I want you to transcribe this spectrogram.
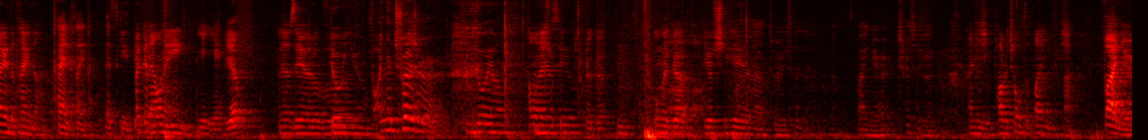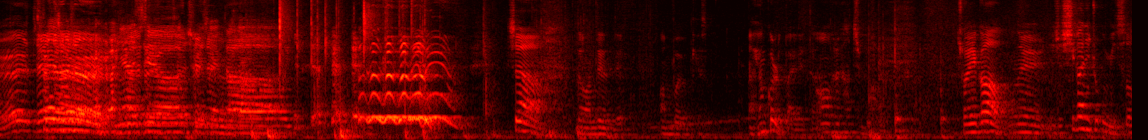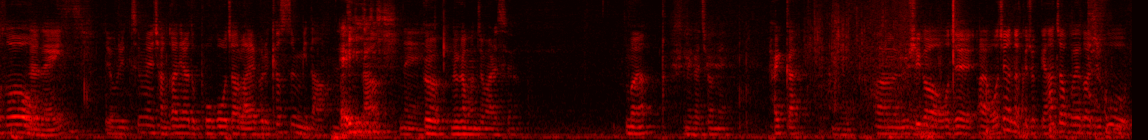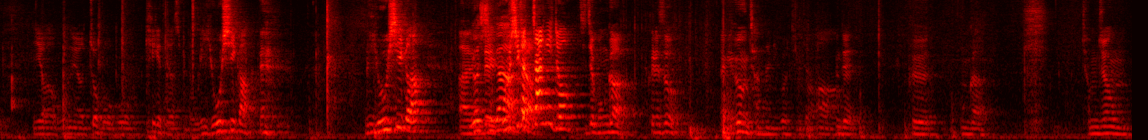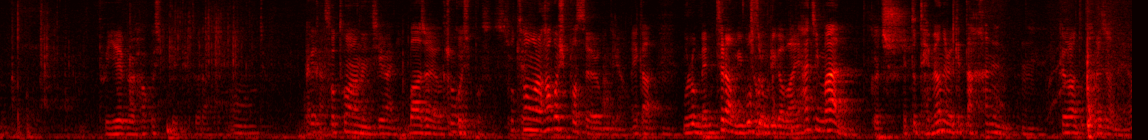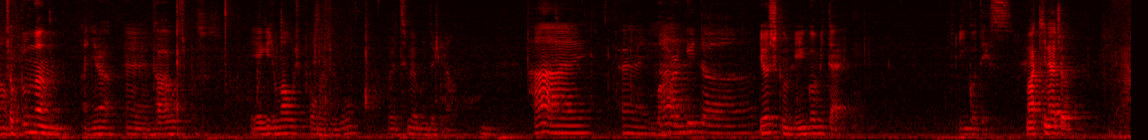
다행이다 다행이다. 다행이다 다행이다. 렛츠 기 밝게 나오네. 예예. Yep. 안녕하세요 여러분. 도영 Find the treasure. 김도영. 한번. 안녕하세요. 그럴까요? 오 마이 갓 요시 헤어 하나 둘셋. Find your treasure. 이거 아니지 바로 처음부터 파인. 아. Find your treasure. treasure. 안녕하세요. 트레저입니다. 자, 너안 되는데? 안 보여 계속. 아형 걸로 봐야겠다. 어 그래 같이 봐. 저희가 오늘 이제 시간이 조금 있어서 네네 우리 틈에 잠깐이라도 보고자 라이브를 켰습니다. 에이 네. 그 누가 먼저 말했어요? 뭐야? 내가 전에 할까? 네. 아 유시가 어제 아 어제였나 그저께 하자고 해가지고 얘가 오늘 여쭤보고 키게 되었습니다. 우리 요시가 우리 요시가 아, 요시가- 요시가 짱이죠. 진짜 뭔가 그래서 아, 이건 장난이고 진짜 어. 근데 그 뭔가 점점 V앱을 하고 싶게 되더라고 약간 소통하는 시간이 맞아요. 갖고 싶었어. 소통을 하고 싶었어요, 여러분들이랑. 그러니까 음. 물론 멘트랑 위보스를 우리가 많이 하지만 그렇지. 예, 또 대면으로 이렇게 딱 하는 음. 그거랑 또 다르잖아요. 저뿐만 아니라 예. 다 하고 싶었어. 얘기 좀 하고 싶어가지고 우리 팀의 분들이랑. 음. 하이. 마르기다. 요시군 링고 미타이. 링고 데스. 마키나죠.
